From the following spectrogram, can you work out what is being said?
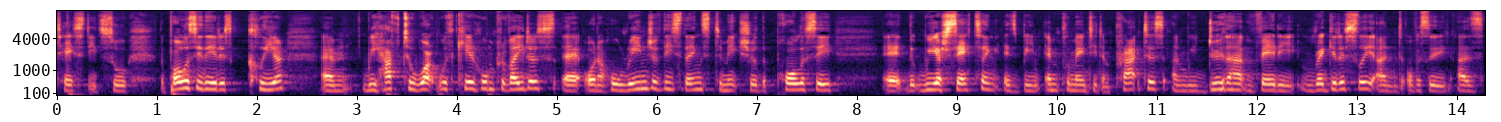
tested. So the policy there is clear. Um, we have to work with care home providers uh, on a whole range of these things to make sure the policy uh, that we are setting is being implemented in practice and we do that very rigorously and obviously as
